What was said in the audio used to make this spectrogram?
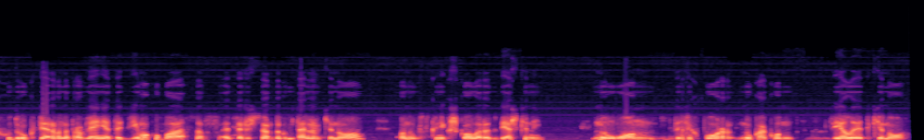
худрук первого направления, это Дима Кубасов, это режиссер документального кино, он выпускник школы Разбежкиной. Ну, он до сих пор, ну как, он делает кино.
